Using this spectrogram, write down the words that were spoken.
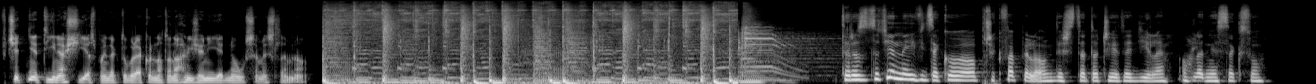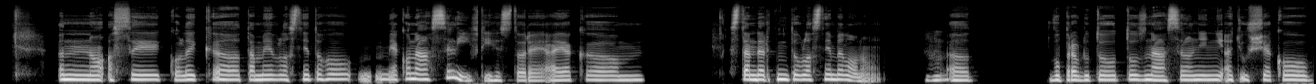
včetně té naší, aspoň tak to bude jako na to nahlížený jednou, se myslím, no. Teraz, co tě nejvíc jako překvapilo, když jste točili ty díly ohledně sexu? No asi kolik uh, tam je vlastně toho mm, jako násilí v té historii a jak um, standardní to vlastně bylo, no. Mhm. Uh, opravdu to, to znásilnění, ať už jako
